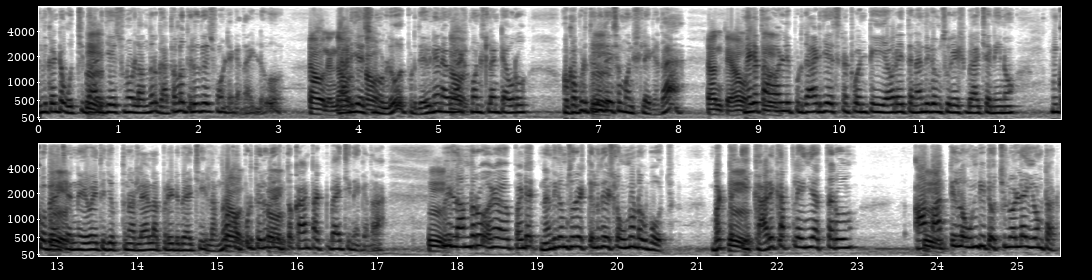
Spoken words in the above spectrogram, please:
ఎందుకంటే వచ్చి దాడి చేసిన వాళ్ళందరూ గతంలో తెలుగుదేశం వాళ్ళే కదా వీళ్ళు. దాడి చేసిన వాళ్ళు ఇప్పుడు దేవినేని అవినాష్ మనుషులు అంటే ఎవరు? ఒకప్పుడు తెలుగుదేశం మనుషులే కదా? మిగతా వాళ్ళు ఇప్పుడు దాడి చేసినటువంటి ఎవరైతే నందిగం సురేష్ బ్యాచ్ అనినో ఇంకో బ్యాచ్ అని ఏవైతే చెప్తున్నారు లేళ్ళపరెడ్డి బ్యాచ్ వీళ్ళందరూ ఒకప్పుడు తెలుగుదేశంతో కాంటాక్ట్ బ్యాచ్నే కదా. వీళ్ళందరూ అంటే నందిగం సురేష్ తెలుగుదేశంలో ఉండి ఉండకపోవచ్చు. బట్ ఈ కార్యకర్తలు ఏం చేస్తారు? ఆ పార్టీలో ఉండి ఇటు వచ్చిన వాళ్ళే అయి ఉంటారు.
